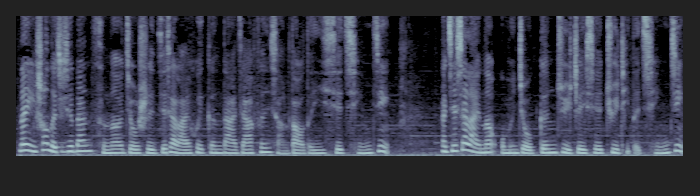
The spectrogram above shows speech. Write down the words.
那以上的这些单词呢，就是接下来会跟大家分享到的一些情境。那接下来呢，我们就根据这些具体的情境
